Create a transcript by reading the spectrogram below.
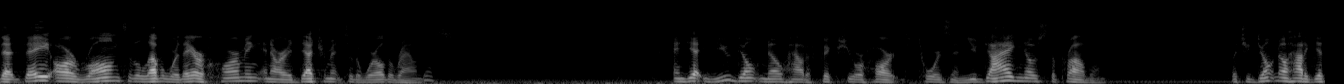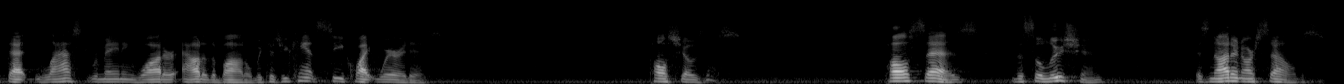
that they are wrong to the level where they are harming and are a detriment to the world around us. And yet you don't know how to fix your heart towards them. You diagnose the problem but you don't know how to get that last remaining water out of the bottle because you can't see quite where it is. Paul shows us. Paul says the solution is not in ourselves,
